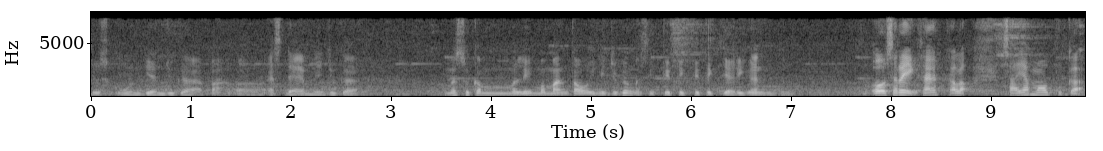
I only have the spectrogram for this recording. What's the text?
terus kemudian juga apa eh, SDM-nya juga, Mas suka memantau ini juga nggak sih titik-titik jaringan gitu? oh sering. Saya kalau saya mau buka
